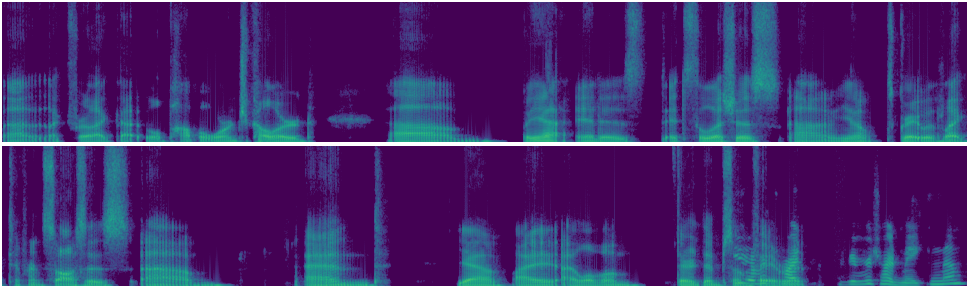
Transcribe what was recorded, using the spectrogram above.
uh, like for like that little pop of orange colored. Um, but yeah, it is. It's delicious. Uh, you know, it's great with like different sauces. Um, and yeah, I I love them. They're dim sum favorite. tried have you ever tried making them?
